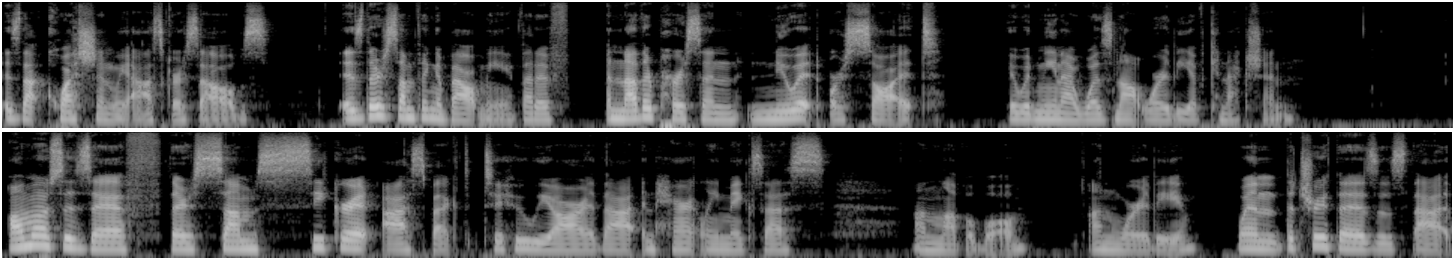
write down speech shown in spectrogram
is that question we ask ourselves Is there something about me that if another person knew it or saw it, it would mean I was not worthy of connection? Almost as if there's some secret aspect to who we are that inherently makes us unlovable unworthy when the truth is is that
